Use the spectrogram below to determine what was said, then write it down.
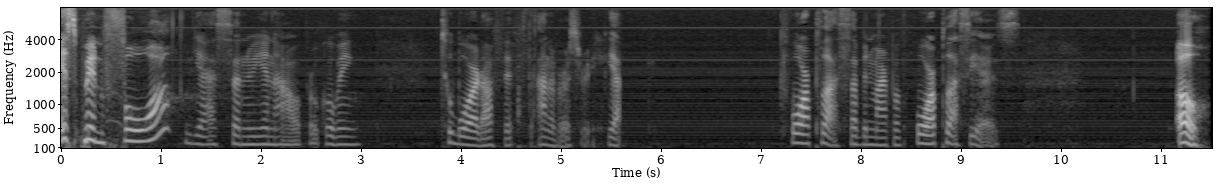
It's been four. Yes, and we are now going toward our fifth anniversary. Yeah. Four plus. I've been married for four plus years. Oh.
